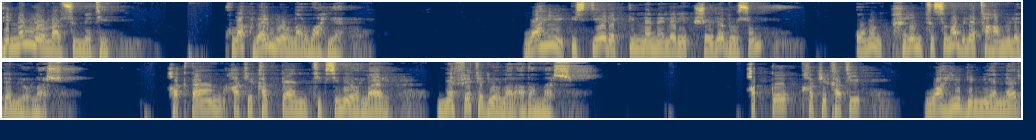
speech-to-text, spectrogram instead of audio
Dinlemiyorlar sünneti. Kulak vermiyorlar vahye. Vahiy isteyerek dinlemeleri şöyle dursun, onun kırıntısına bile tahammül edemiyorlar. Haktan, hakikatten tiksiniyorlar, nefret ediyorlar adamlar. Hakkı, hakikati, vahiy dinleyenler,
